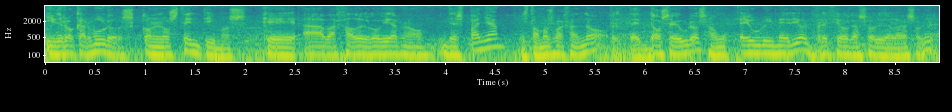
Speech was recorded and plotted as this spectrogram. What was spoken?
hidrocarburos con los céntimos que ha bajado el gobierno de España, estamos bajando de dos euros a un euro y medio el precio del gasóleo de la gasolina.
